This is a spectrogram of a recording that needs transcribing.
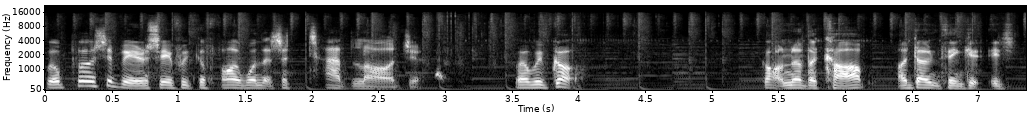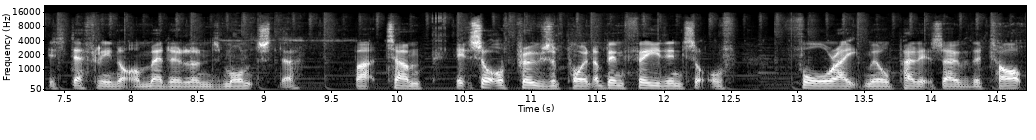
we'll persevere and see if we can find one that's a tad larger. Well, we've got got another carp. I don't think it, it's, it's definitely not a Meadowlands monster, but um, it sort of proves a point. I've been feeding sort of four eight mil pellets over the top.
